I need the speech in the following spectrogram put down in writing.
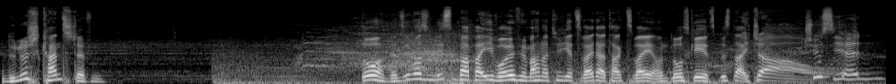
Wenn du nichts kannst, Steffen. So, dann sehen wir uns im nächsten Part bei Evolve. Wir machen natürlich jetzt weiter, Tag 2 und los geht's. Bis gleich. Ciao. tschüsschen.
